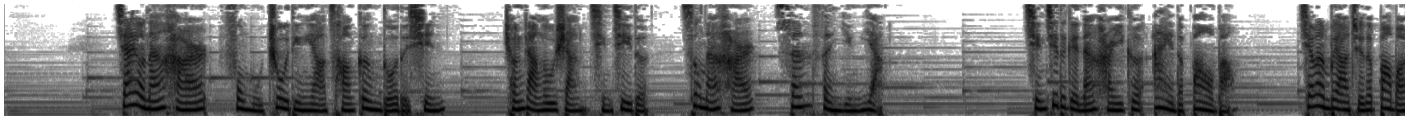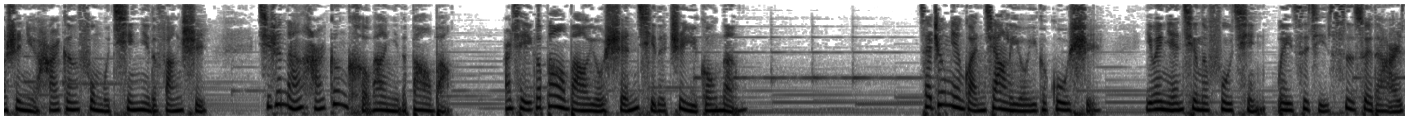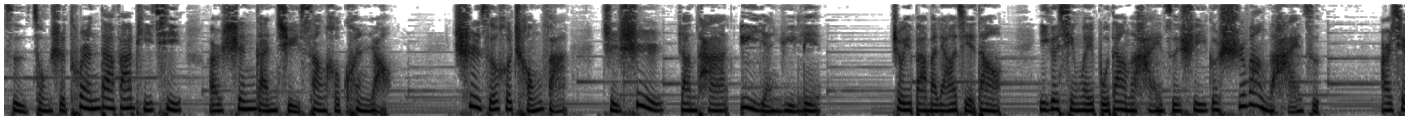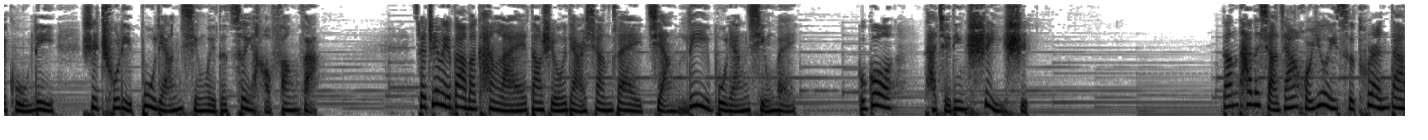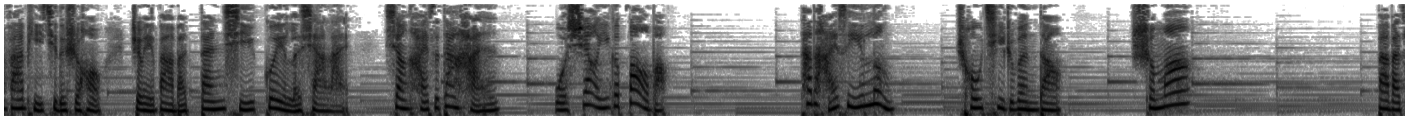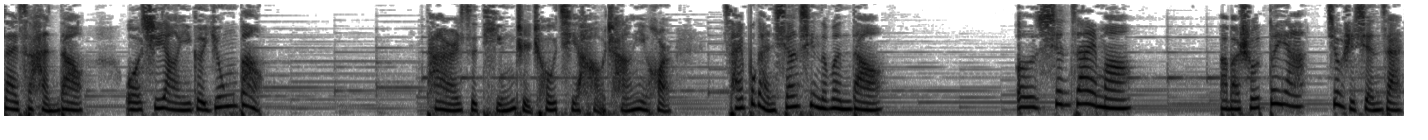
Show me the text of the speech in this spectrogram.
家有男孩，父母注定要操更多的心。成长路上，请记得送男孩三份营养。请记得给男孩一个爱的抱抱，千万不要觉得抱抱是女孩跟父母亲昵的方式，其实男孩更渴望你的抱抱，而且一个抱抱有神奇的治愈功能。在正面管教里有一个故事，一位年轻的父亲为自己四岁的儿子总是突然大发脾气而深感沮丧和困扰，斥责和惩罚。只是让他愈演愈烈。这位爸爸了解到，一个行为不当的孩子是一个失望的孩子，而且鼓励是处理不良行为的最好方法。在这位爸爸看来，倒是有点像在奖励不良行为。不过，他决定试一试。当他的小家伙又一次突然大发脾气的时候，这位爸爸单膝跪了下来，向孩子大喊：“我需要一个抱抱。”他的孩子一愣，抽泣着问道：“什么？”爸爸再次喊道：“我需要一个拥抱。”他儿子停止抽泣好长一会儿，才不敢相信的问道：“呃，现在吗？”爸爸说：“对呀，就是现在。”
